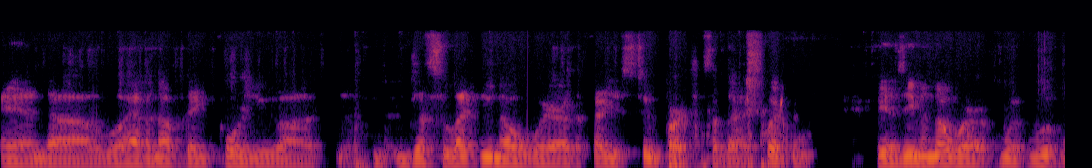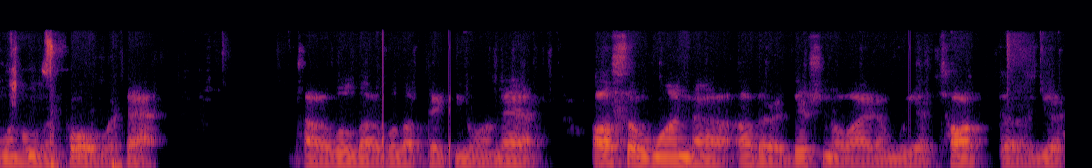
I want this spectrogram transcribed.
And, uh, we'll have an update for you, uh, just to let you know where the phase two purchase of that equipment is, even though we're, we're, we're moving forward with that. Uh, we'll, uh, we'll update you on that. Also, one uh, other additional item, we had talked, uh, you had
